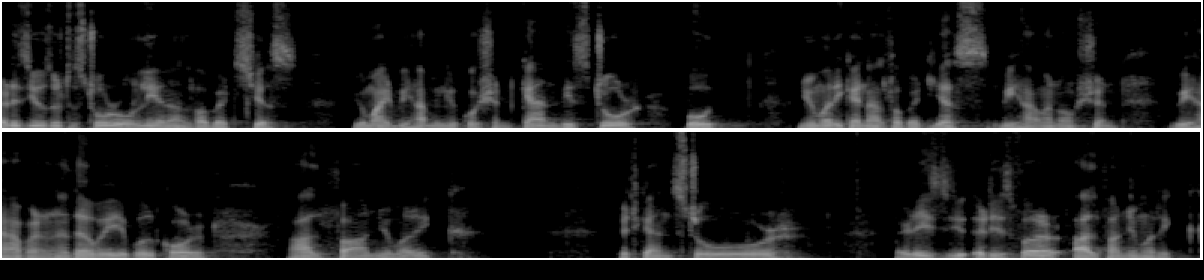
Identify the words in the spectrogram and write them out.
It is used to store only an alphabets yes you might be having a question. Can we store both numeric and alphabet? Yes we have an option. We have another variable called alpha numeric which can store it is it is for alphanumeric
